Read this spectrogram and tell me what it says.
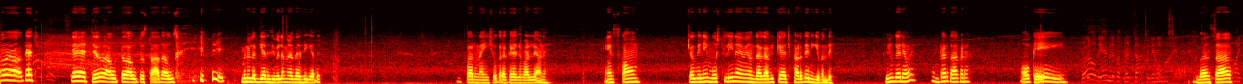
ਓਏ ਕੈਚ ਕੈਚ ਆਊਟ ਆਊਟ ਉਸਤਾਦ ਆਊਟ ਮੈਨੂੰ ਲੱਗਿਆ ਨਹੀਂ ਸੀ ਪਹਿਲਾਂ ਮੈਂ ਵੈਸੇ ਹੀ ਕਿਹਾ ਤੇ ਪਰ ਨਹੀਂ ਸ਼ੁਕਰ ਹੈ ਕੈਚ ਫੜ ਲਿਆ ਉਹਨੇ ਹੈਂਡਸ ਕੌਮ ਕਿਉਂਕਿ ਨਹੀਂ ਮੋਸਟਲੀ ਨਾ ਐਵੇਂ ਹੁੰਦਾਗਾ ਵੀ ਕੈਚ ਫੜਦੇ ਨਹੀਂਗੇ ਬੰਦੇ ਕਿਹਨੂੰ ਕਹਿ ਰਹੇ ਓਏ ਅੰਪਾਇਰ ਤਾਂ ਖੜਾ okay well, the end of a productive innings. ਬਸ ਸਾਹਿਬ Quite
